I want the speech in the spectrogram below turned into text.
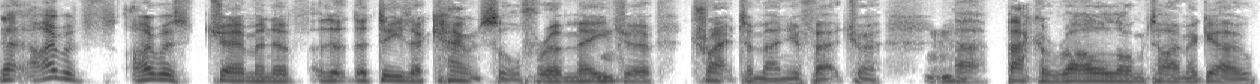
Now, I was I was chairman of the, the dealer council for a major mm-hmm. tractor manufacturer mm-hmm. uh, back a rather long time ago.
